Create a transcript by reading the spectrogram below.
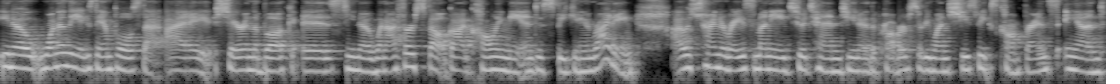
you know, one of the examples that I share in the book is, you know, when I first felt God calling me into speaking and writing, I was trying to raise money to attend, you know, the Proverbs 31 She Speaks conference. And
